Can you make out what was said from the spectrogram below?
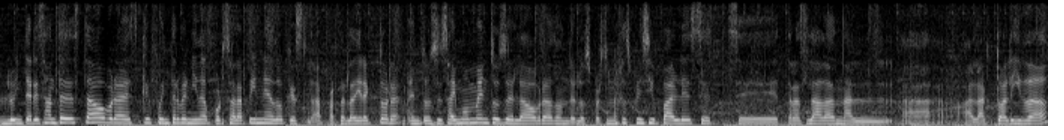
Lo interesante de esta obra es que fue intervenida por Sara Pinedo, que es aparte la directora. Entonces, hay momentos de la obra donde los personajes principales se, se trasladan al, a, a, la actualidad.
